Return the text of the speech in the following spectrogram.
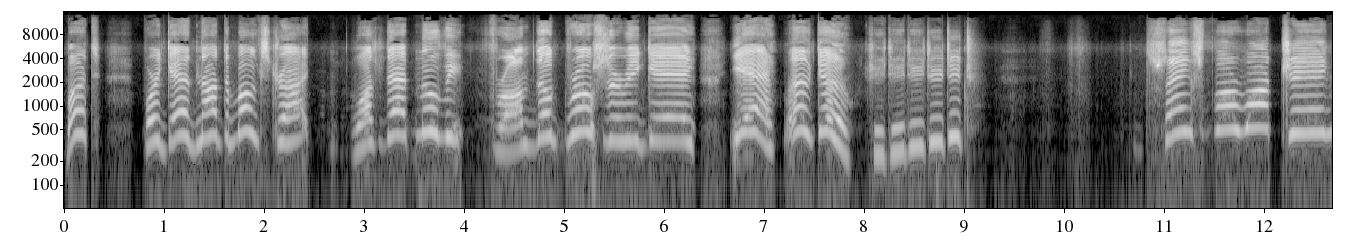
But forget not the bug strike. Watch that movie from the Grocery Gang. Yeah, let's go. Thanks for watching.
